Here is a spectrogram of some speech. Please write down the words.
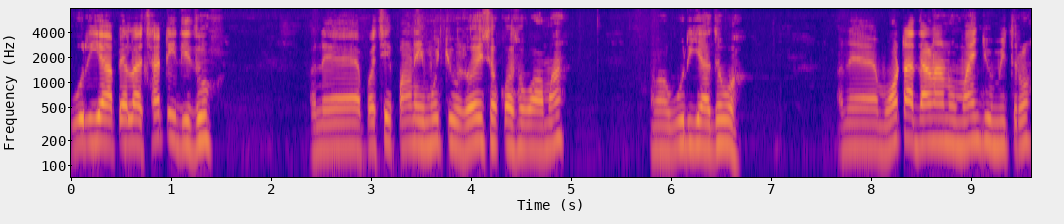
ઉરિયા પહેલાં છાંટી દીધું. અને પછી પાણી મૂક્યું, જોઈ શકો છો આમાં. આમાં ઉરિયા જુઓ. અને મોટા દાણાનું માંગ્યું મિત્રો.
